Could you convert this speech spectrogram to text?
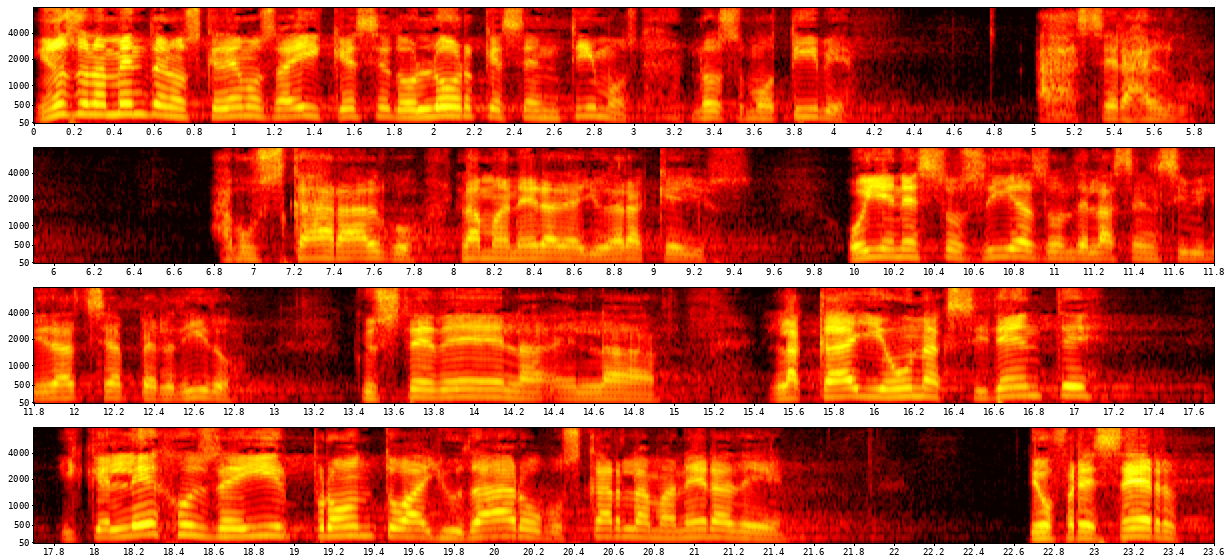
Y no solamente nos quedemos ahí, que ese dolor que sentimos nos motive a hacer algo, a buscar algo, la manera de ayudar a aquellos. Hoy en estos días donde la sensibilidad se ha perdido, que usted ve en la, en la, la calle un accidente y que lejos de ir pronto a ayudar o buscar la manera de, de ofrecer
